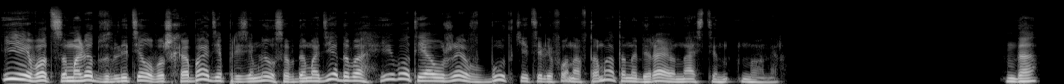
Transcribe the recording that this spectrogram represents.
И вот самолет взлетел в Ашхабаде, приземлился в Домодедово, и вот я уже в будке телефон-автомата набираю Настин номер. Да,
